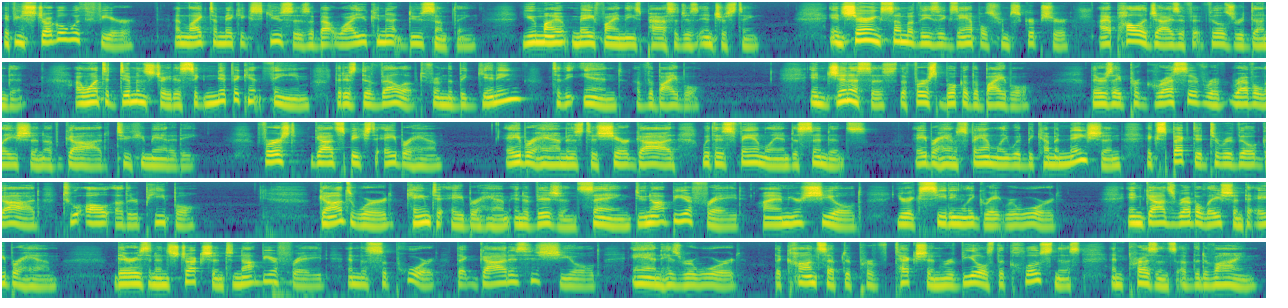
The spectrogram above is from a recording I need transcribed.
If you struggle with fear and like to make excuses about why you cannot do something, you may find these passages interesting. In sharing some of these examples from Scripture, I apologize if it feels redundant. I want to demonstrate a significant theme that is developed from the beginning to the end of the Bible. In Genesis, the first book of the Bible, there's a progressive re- revelation of God to humanity. First, God speaks to Abraham. Abraham is to share God with his family and descendants. Abraham's family would become a nation expected to reveal God to all other people. God's word came to Abraham in a vision, saying, Do not be afraid, I am your shield, your exceedingly great reward. In God's revelation to Abraham, there is an instruction to not be afraid and the support that God is his shield and his reward. The concept of protection reveals the closeness and presence of the divine.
